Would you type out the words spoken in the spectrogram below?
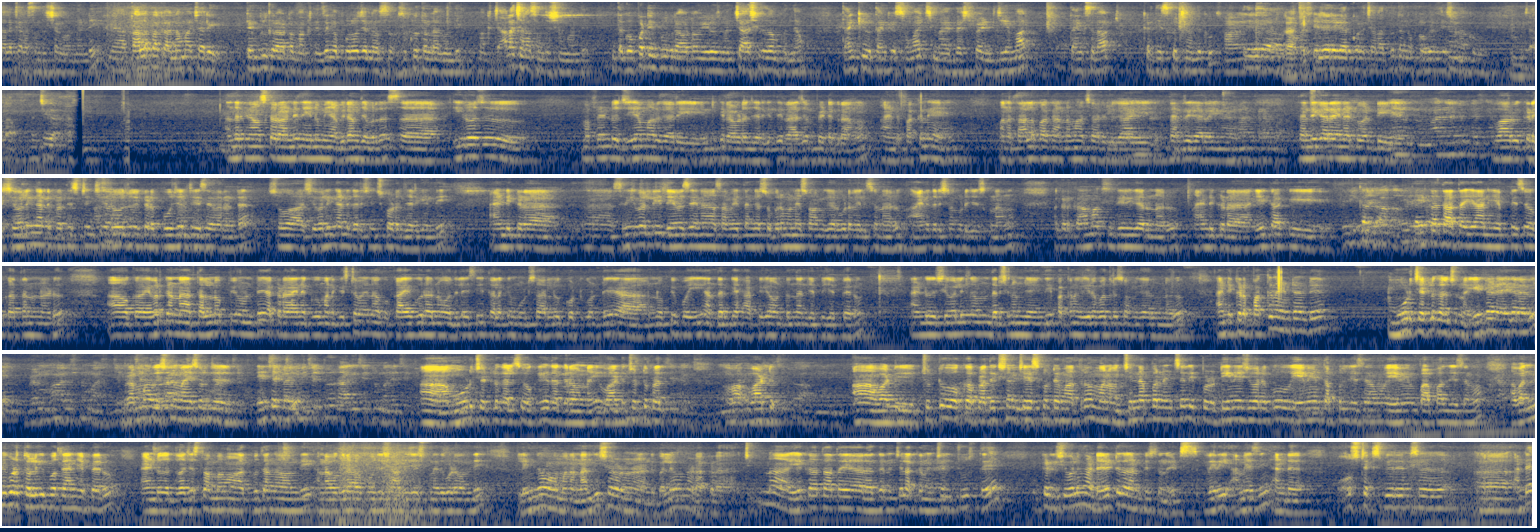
చాలా చాలా సంతోషంగా ఉందండి. ఆ తాళ్ళపాక అన్నమాచారి టెంపుల్కి రావటం మాకు నిజంగా పూర్వజన్మ సు- సుకృతంలాగా ఉంది. మాకు చాలా చాలా సంతోషంగా ఉంది. ఇంత గొప్ప టెంపుల్కి రావటం ఈరోజు మంచి ఆశీర్వాదం పొందాం. Thank you thank you so much my best friend GMR thanks lot ఇక్కడ తీసుకొచ్చినందుకు. అది కూడా రాకేష్. పూజారి గారు కూడా చాలా అద్భుతంగా ప్రోగ్రామ్ చేసి మాకు చాలా మంచిగా అందరికీ నమస్కారం అండి. నేను మీ అభిరామ్ జబర్దస్త్. ఈరోజు మా ఫ్రెండ్ జిఎంఆర్ గారి ఇంటికి రావడం జరిగింది రాజంపేట గ్రామం. అండ్ పక్కనే మన తాళ్ళపాక అన్నమాచార్యులు గారి తండ్రి గారైన తండ్రి గారు అయినటువంటి వారు ఇక్కడ శివలింగాన్ని ప్రతిష్ఠించి రోజు ఇక్కడ పూజలు చేసేవారంట. సో ఆ శివలింగాన్ని దర్శించుకోవడం జరిగింది. అండ్ ఇక్కడ శ్రీవల్లి దేవసేన సమేతంగా సుబ్రహ్మణ్య స్వామి గారు కూడా వెలుస్తున్నారు ఆయన దర్శనం కూడా చేసుకున్నాము. అక్కడ కామాక్షి దేవి గారు ఉన్నారు. అండ్ ఇక్కడ ఏకాకి ఏక తాతయ్య అని చెప్పేసి ఒక అతను ఉన్నాడు. ఆ ఒక ఎవరికన్నా తలనొప్పి ఉంటే అక్కడ ఆయనకు మనకి ఇష్టమైన ఒక కాయగూరను వదిలేసి తలకి మూడు సార్లు కొట్టుకుంటే ఆ నొప్పి పోయి అందరికీ హ్యాపీగా ఉంటుందని చెప్పి చెప్పారు. అండ్ శివలింగం దర్శనం చేయింది. పక్కన వీరభద్ర స్వామి గారు ఉన్నారు. అండ్ ఇక్కడ పక్కన ఏంటంటే మూడు చెట్లు కలిసి ఉన్నాయి ఏంటంటే అయ్యగారు అవి? బ్రహ్మ విష్ణు చె- ఏం చెట్లు అవి? చెట్టు రాగి చెట్టు. ఆ మూడు చెట్లు కలిసి ఒకే దగ్గర ఉన్నాయి. వాటి చుట్టూ ప్రతి వాటి వాటి చుట్టూ ఒక ప్రదక్షిణ చేసుకుంటే మాత్రం మనం చిన్నప్పటి నుంచి ఇప్పుడు టీనేజ్ వరకు ఏమేమి తప్పులు చేసామో ఏమేమి పాపాలు చేసామో అవన్నీ కూడా తొలగిపోతాయని చెప్పారు. అండ్ ధ్వజస్తంభం అద్భుతంగా ఉంది. నవగ్రహ పూజ శాంతి చేసుకునేది కూడా ఉంది. లింగం మన నందీశ్వరుడు ఉన్నాడు భలే ఉన్నాడు అక్కడ. చిన్న ఏకాతాతయ్య దగ్గర నుంచి అక్కడ నుంచి చూస్తే ఇక్కడికి శివలింగం డైరెక్ట్గా కనిపిస్తుంది. It's very amazing and most experience అంటే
